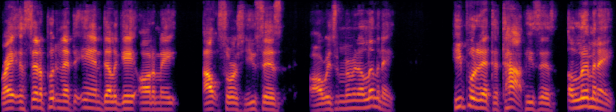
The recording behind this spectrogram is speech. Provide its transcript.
Right. Instead of putting at the end, delegate, automate, outsource. You says always remember to eliminate. He put it at the top. He says eliminate.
